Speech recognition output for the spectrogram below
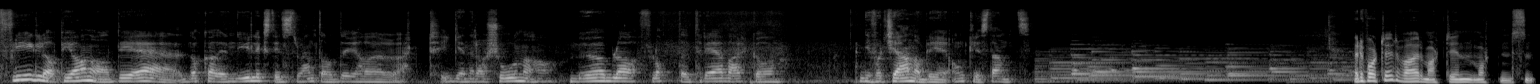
Flygler og pianoer er noe av de nydeligste instrumentene. De har vært i generasjoner. Møbler, flotte treverk. og De fortjener å bli ordentlig stemt. Reporter var Martin Mortensen.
